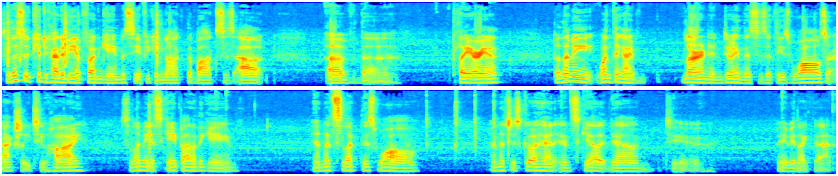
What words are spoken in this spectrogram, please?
So this could kind of be a fun game to see if you can knock the boxes out of the play area. But let me one thing I've learned in doing this is that these walls are actually too high. So let me escape out of the game. And let's select this wall. And let's just go ahead and scale it down to maybe like that.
